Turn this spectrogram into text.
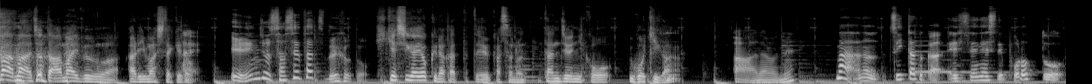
まあまあちょっと甘い部分はありましたけど、はいえ、炎上させたってどういうこと？火消しが良くなかったというか、その単純にこう動きが。うんああ、なるほどね。まあ、あの、ツイッターとか SNS でポロッと、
